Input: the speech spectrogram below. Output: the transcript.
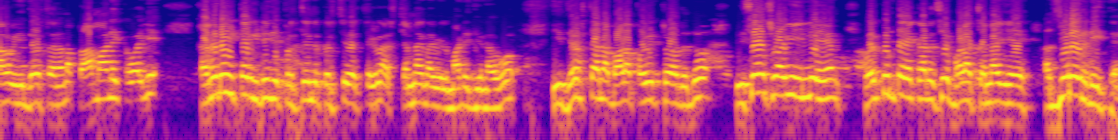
ನಾವು ಈ ದೇವಸ್ಥಾನನ ಪ್ರಾಮಾಣಿಕವಾಗಿ ಕನ್ನಡಿ ಇಟ್ಟಾಗಿ ಇಟ್ಟಿದ್ದೀವಿ ಪ್ರತಿಯೊಂದು ಖರ್ಚು ವೆಚ್ಚಗಳು ಅಷ್ಟು ಚೆನ್ನಾಗಿ ನಾವು ಇಲ್ಲಿ ಮಾಡಿದ್ವಿ ನಾವು. ಈ ದೇವಸ್ಥಾನ ಬಹಳ ಪವಿತ್ರವಾದದ್ದು. ವಿಶೇಷವಾಗಿ ಇಲ್ಲಿ ವೈಕುಂಠ ಏಕಾದಶಿ ಬಹಳ ಚೆನ್ನಾಗಿ ಅದ್ದೂರಿ ನಡೆಯುತ್ತೆ.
